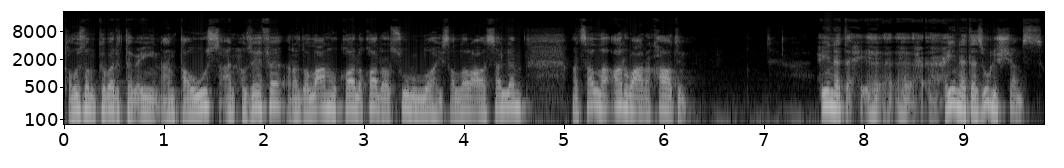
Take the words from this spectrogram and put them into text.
طاووس ده من كبار التابعين. عن طاووس عن حذيفة رضي الله عنه قال قال رسول الله صلى الله عليه وسلم من صلى أربع ركعات حين حين تزول الشمس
